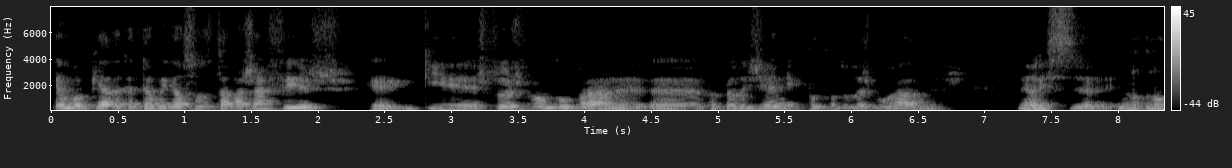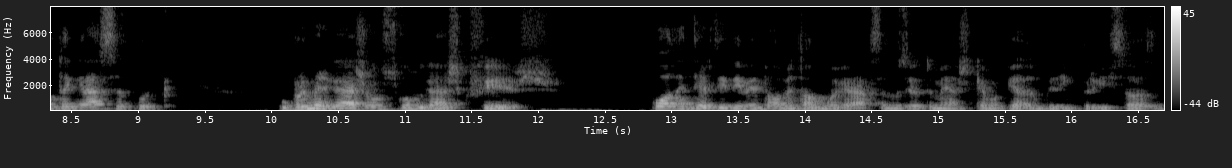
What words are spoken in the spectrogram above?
é uma piada que até o Miguel Sousa Tavares já fez. Que, que é, as pessoas vão comprar uh, papel higiênico porque estão todas borradas. Meu, isso não, não tem graça porque o primeiro gajo ou o segundo gajo que fez podem ter tido eventualmente alguma graça, mas eu também acho que é uma piada um bocadinho preguiçosa.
